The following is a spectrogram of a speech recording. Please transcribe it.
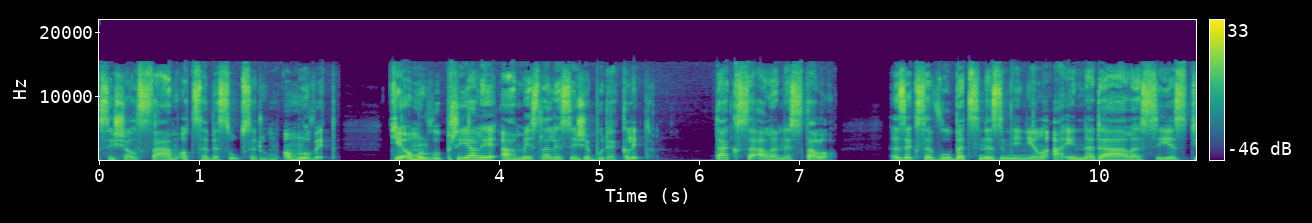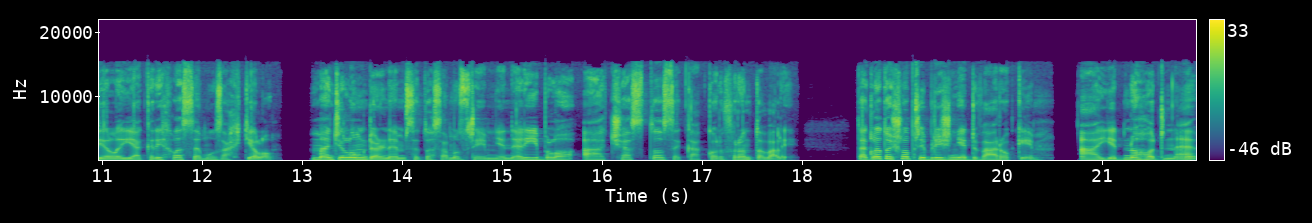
si šel sám od sebe sousedům omluvit. Ti omluvu přijali a mysleli si, že bude klid. Tak se ale nestalo. Zek se vůbec nezměnil a i nadále si jezdil, jak rychle se mu zachtělo. Manželům Durnem se to samozřejmě nelíbilo a často Zeka konfrontovali. Takhle to šlo přibližně dva roky. A jednoho dne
